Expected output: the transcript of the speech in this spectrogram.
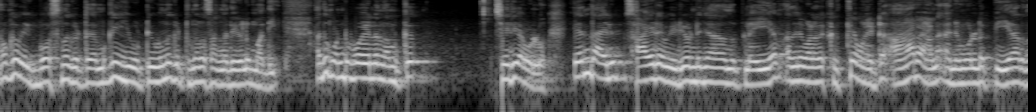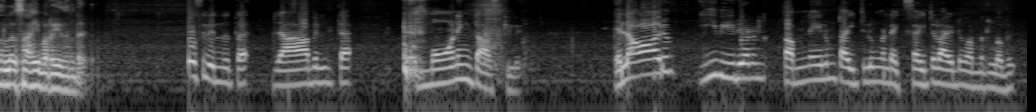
നമുക്ക് ബിഗ് ബോസ് നിന്ന് കിട്ടുക നമുക്ക് യൂട്യൂബിൽ നിന്ന് കിട്ടുന്ന സംഗതികൾ മതി. അത് കൊണ്ടുപോയാലും നമുക്ക് ശരിയാവുള്ളൂ. എന്തായാലും സായിയുടെ വീഡിയോ ഉണ്ട്. ഞാൻ ഒന്ന് പ്ലേ ചെയ്യാം. അതിൽ വളരെ കൃത്യമായിട്ട് ആരാണ് അനുമോളുടെ പി ആർ എന്നുള്ളത് സായി പറയുന്നുണ്ട്. ബോസിൽ ഇന്നത്തെ രാവിലത്തെ മോർണിംഗ് ടാസ്കിൽ എല്ലാവരും ഈ വീഡിയോയുടെ തമ്മനയിലും ടൈറ്റിലും കണ്ട് എക്സൈറ്റഡ് ആയിട്ട് വന്നിട്ടുള്ളത്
